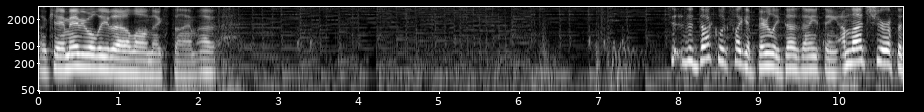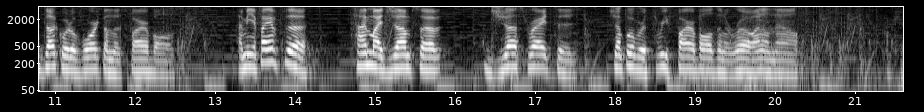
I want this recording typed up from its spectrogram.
Okay, maybe we'll leave that alone next time. I... The duck looks like it barely does anything. I'm not sure if the duck would have worked on those fireballs. I mean, if I have to time my jump so just right to jump over three fireballs in a row. I don't know. Okay.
